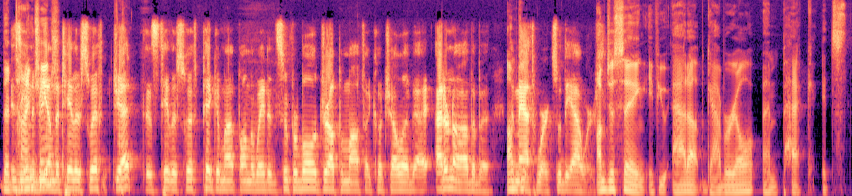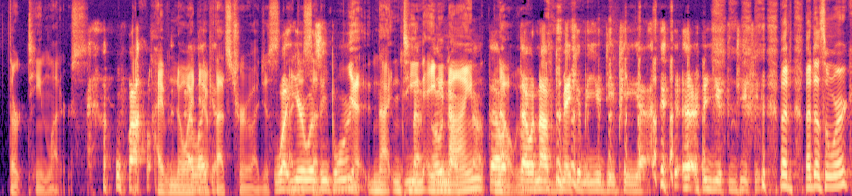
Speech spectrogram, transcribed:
the is he time going to be on the Taylor Swift jet? Does Taylor Swift pick him up on the way to the Super Bowl, drop him off at Coachella? I, I don't know how the, the I'm math works with the hours. I'm just saying, if you add up Gabriel and Pec, it's 13 letters. wow. I have no I idea like if it. that's true. I just What I year just was he born? Yeah, No, oh, 1989. no, that, would, that would not make him a UDP. Yeah, a youth DP. that that doesn't work.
